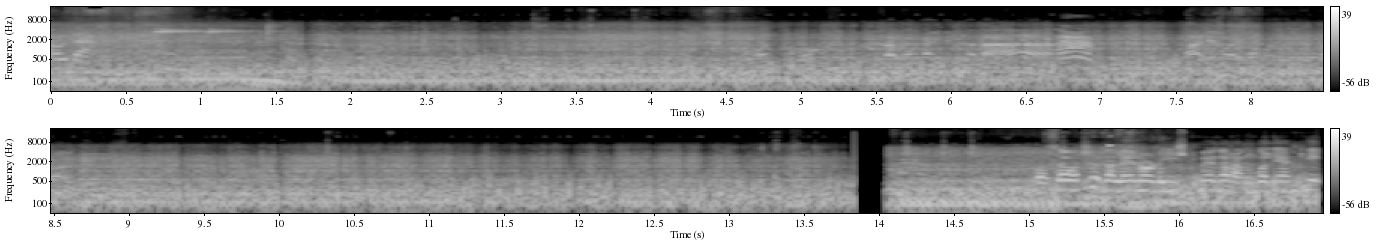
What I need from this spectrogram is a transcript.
ಹೌದಾ? ಹಾಂ. ಹೊಸ ವರ್ಷದಲ್ಲೇ ನೋಡು, ಇಷ್ಟು ಬೇಗ ರಂಗೋಲಿ ಹಾಕಿ.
